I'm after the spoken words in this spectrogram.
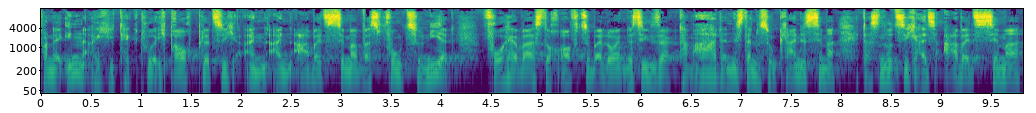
von der Innenarchitektur. Ich brauche plötzlich ein, ein Arbeitszimmer, was funktioniert. Vorher war es doch oft so bei Leuten, dass sie gesagt haben, ah, dann ist da noch so ein kleines Zimmer, das nutze ich als Arbeitszimmer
